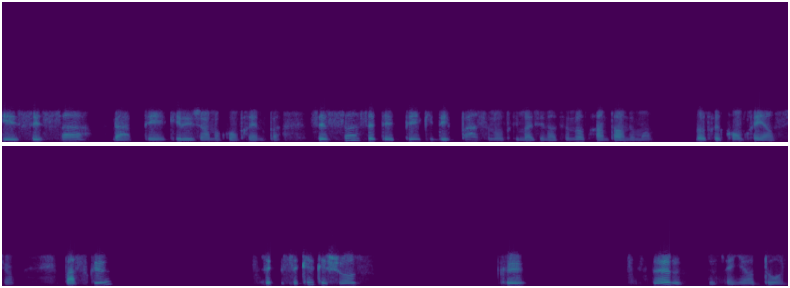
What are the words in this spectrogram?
Et c'est ça la paix que les gens ne comprennent pas. C'est ça cette paix qui dépasse notre imagination, notre entendement, notre compréhension. Parce que c'est quelque chose que seul le Seigneur donne.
